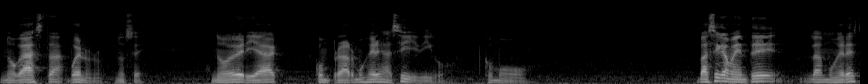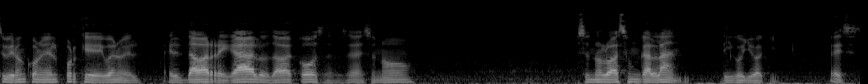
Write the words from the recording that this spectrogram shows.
no gasta, bueno, no, no sé, no debería comprar mujeres así, digo, como... Básicamente las mujeres estuvieron con él porque, bueno, él, él daba regalos, daba cosas, o sea, eso no... Eso no lo hace un galán, digo yo aquí. Es,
